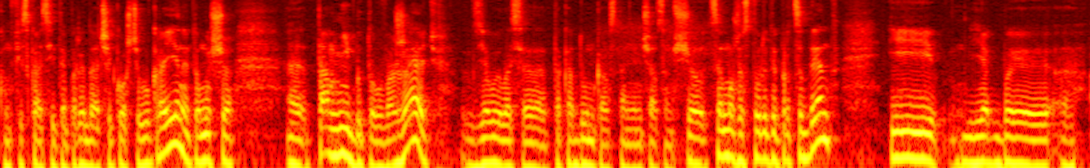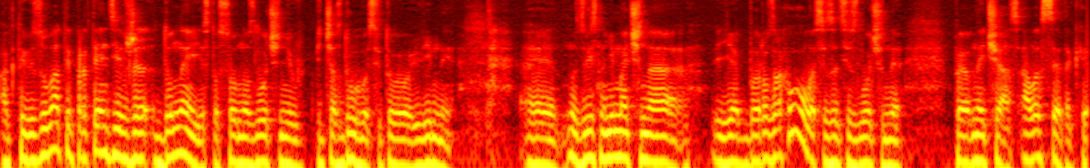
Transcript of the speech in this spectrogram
конфіскації та передачі коштів України, тому що е, там нібито вважають, з'явилася така думка останнім часом, що це може створити прецедент і якби е, активізувати претензії вже до неї стосовно злочинів під час Другої світової війни. Е, Ну, звісно, Німеччина якби розраховувалася за ці злочини певний час, але все-таки,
